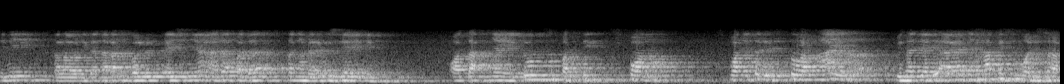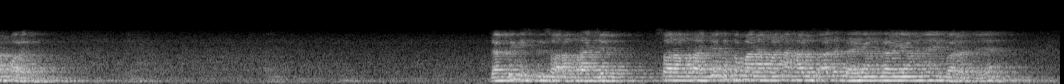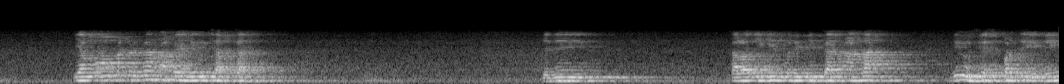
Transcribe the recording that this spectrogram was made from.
Ini kalau dikatakan golden age-nya ada pada setengah dari usia ini. Otaknya itu seperti spon. Spon itu dituang air, bisa jadi airnya habis semua diserap olehnya. Damping istri seorang raja. Seorang raja itu ke mana-mana harus ada dayang-dayangnya ibaratnya ya. Yang mau mendengar apa yang diucapkan. Jadi kalau ingin menitipkan anak di usia seperti ini,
